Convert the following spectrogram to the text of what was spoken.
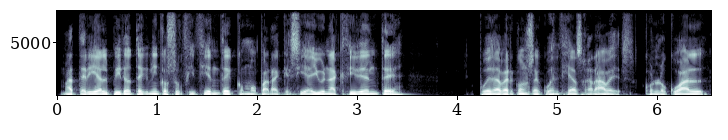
material pirotécnico suficiente como para que si hay un accidente pueda haber consecuencias graves. Con lo cual,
